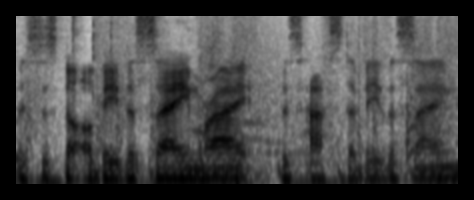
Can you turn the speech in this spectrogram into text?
This has got to be the same, right? This has to be the same.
